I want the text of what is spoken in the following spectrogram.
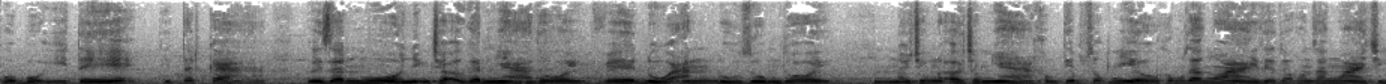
của bộ y tế thì tất cả người dân mua ở những chợ gần nhà thôi, về đủ ăn, đủ dùng thôi. Nói chung là ở trong nhà không tiếp xúc nhiều, không ra ngoài thế thôi. Còn ra ngoài chỉ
